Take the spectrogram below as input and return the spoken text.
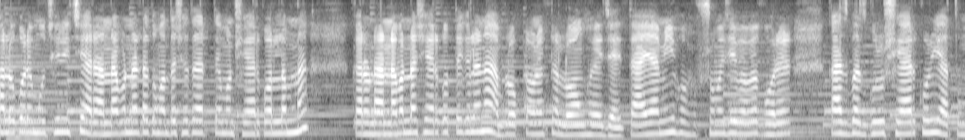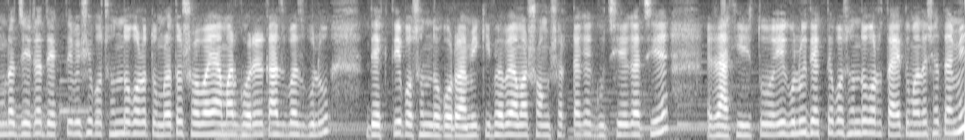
ভালো করে মুছে নিচ্ছি, আর রান্নাবান্নাটা তোমাদের সাথে আর তেমন শেয়ার করলাম না। কারণ রান্নাবান্না শেয়ার করতে গেলে না, ব্লগটা অনেকটা লং হয়ে যায়। তাই আমি সবসময় যেভাবে ঘরের কাজবাজগুলো শেয়ার করি, আর তোমরা যেটা দেখতে বেশি পছন্দ করো, তোমরা তো সবাই আমার ঘরের কাজবাজগুলো দেখতে পছন্দ করো। আমি কীভাবে আমার সংসারটাকে গুছিয়ে গাছিয়ে রাখি, তো এগুলোই দেখতে পছন্দ করো। তাই তোমাদের সাথে আমি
